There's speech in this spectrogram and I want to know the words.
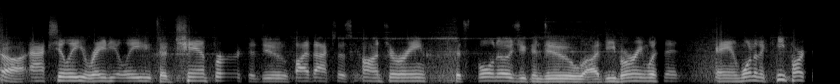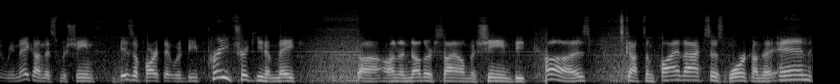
uh, axially, radially, to chamfer, to do five-axis contouring. If it's bullnose, you can do uh, deburring with it. And one of the key parts that we make on this machine is a part that would be pretty tricky to make uh, on another style machine because it's got some five-axis work on the end,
